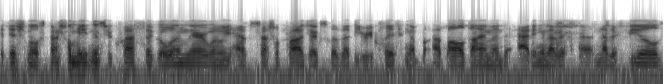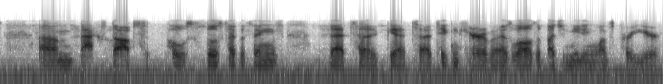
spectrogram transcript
additional special maintenance requests that go in there when we have special projects, whether that be replacing a, a ball diamond, adding another another field, um, backstops, posts, those type of things that uh, get uh, taken care of, as well as a budget meeting once per year.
